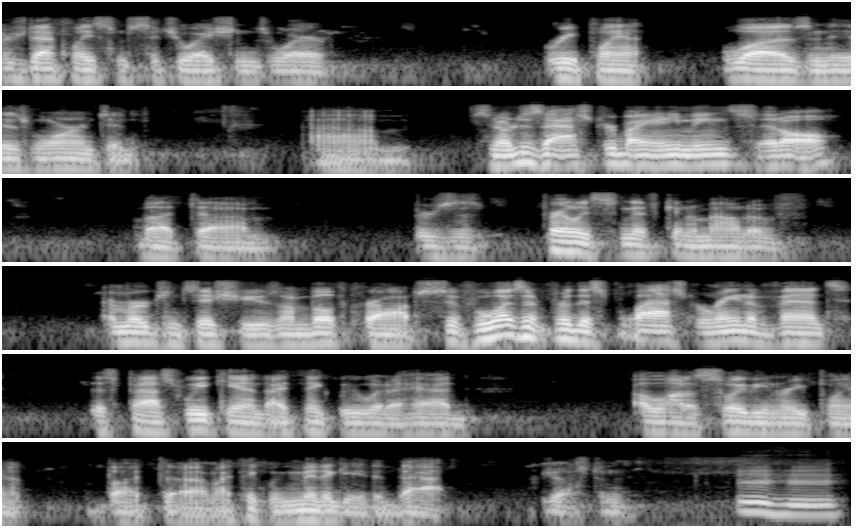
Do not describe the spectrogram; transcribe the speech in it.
there's definitely some situations where replant was and is warranted. Um, it's no disaster by any means at all, but um, there's a fairly significant amount of emergence issues on both crops. If it wasn't for this last rain event this past weekend, I think we would have had a lot of soybean replant, but um, I think we mitigated that, Justin. Mm-hmm.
